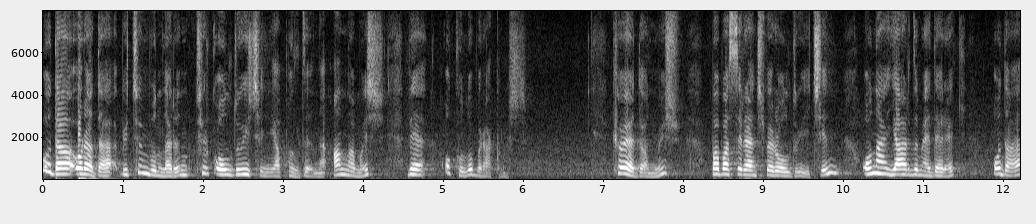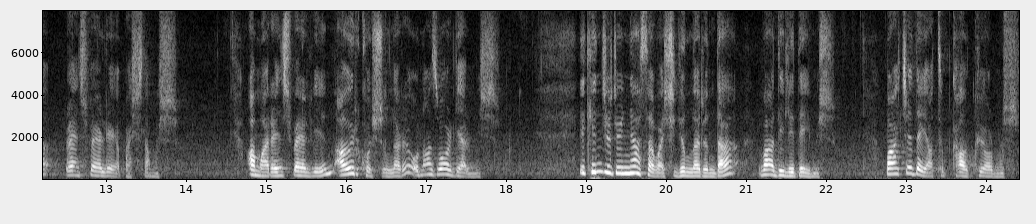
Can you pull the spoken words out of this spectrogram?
O da orada bütün bunların Türk olduğu için yapıldığını anlamış ve okulu bırakmış. Köye dönmüş, babası rençber olduğu için ona yardım ederek o da rençberliğe başlamış. Ama rençberliğin ağır koşulları ona zor gelmiş. İkinci Dünya Savaşı yıllarında Vadili'deymiş. Bahçede yatıp kalkıyormuş.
